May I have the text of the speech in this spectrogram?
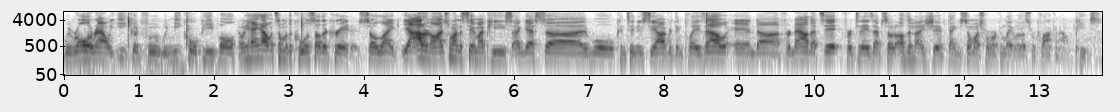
we roll around, we eat good food, we meet cool people, and we hang out with some of the coolest other creators. So like, yeah, I don't know. I just wanted to say my piece. I guess uh, we'll continue to see how everything plays out. And uh, for now, that's it for today's episode of The Night Shift. Thank you so much for working late with us. We're clocking out. Peace.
